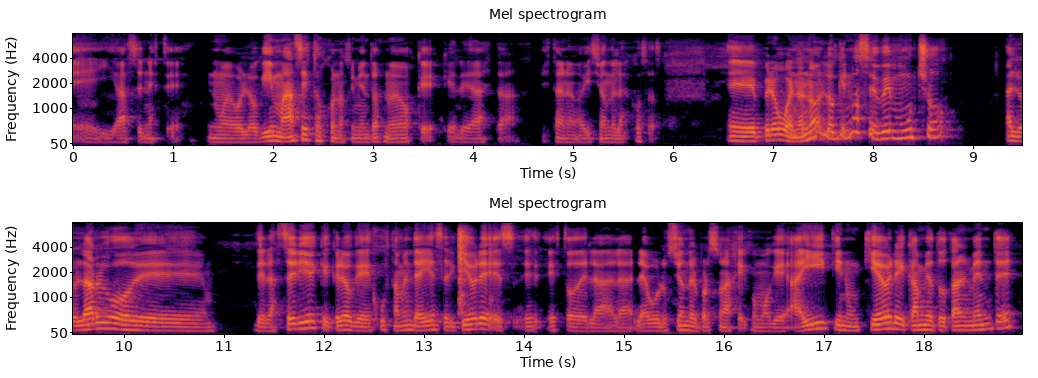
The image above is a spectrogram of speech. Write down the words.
Eh, y hacen este nuevo Loki, más estos conocimientos nuevos que, que le da esta, esta, nueva visión de las cosas. Eh, pero bueno, ¿no? lo que no se ve mucho a lo largo de, de la serie, que creo que justamente ahí es el quiebre, es, esto de la, la, evolución del personaje. Como que ahí tiene un quiebre, cambia totalmente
